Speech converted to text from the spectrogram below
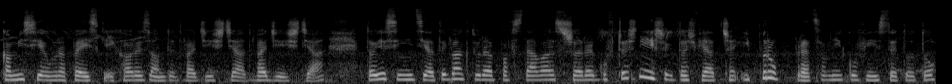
Komisji Europejskiej Horyzont 2020 to jest inicjatywa, która powstała z szeregu wcześniejszych doświadczeń i prób pracowników Instytutu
